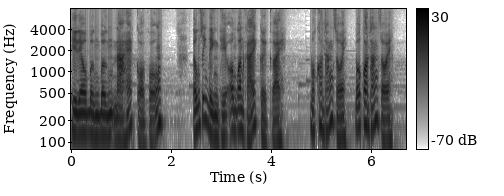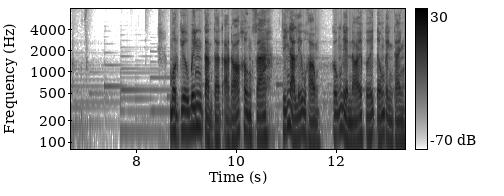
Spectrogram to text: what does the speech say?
thì đều bừng bừng nà hét cổ vũ. Tống Sinh Đình thì ôm con gái cười cười. Bố con thắng rồi, bố con thắng rồi. Một cựu binh tàn tật ở đó không xa, chính là Lưu Hồng, cũng liền nói với Tống Thanh Thanh.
